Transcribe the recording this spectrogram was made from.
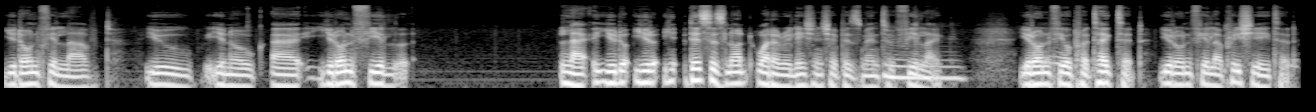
you don't feel loved. You you know, uh, you don't feel like you do, you you- this is not what a relationship is meant to feel like. You don't feel protected. You don't feel appreciated.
